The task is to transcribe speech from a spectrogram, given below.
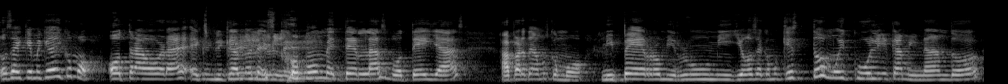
o sea, que me quedé ahí como otra hora explicándoles Increíble. cómo meter las botellas. Aparte tenemos como mi perro, mi roomie, yo, o sea, como que es todo muy cool ir caminando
